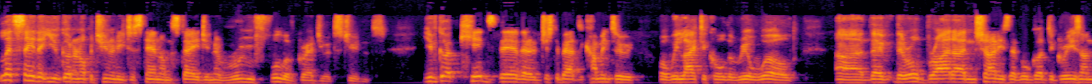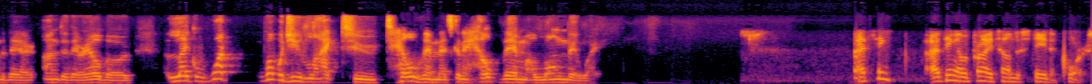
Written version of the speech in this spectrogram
let's say that you've got an opportunity to stand on stage in a room full of graduate students. You've got kids there that are just about to come into what we like to call the real world. Uh, they're all bright-eyed and shiny. They've all got degrees under their under their elbow. Like, what what would you like to tell them that's going to help them along their way? I think I think I would probably tell them to stay the course.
